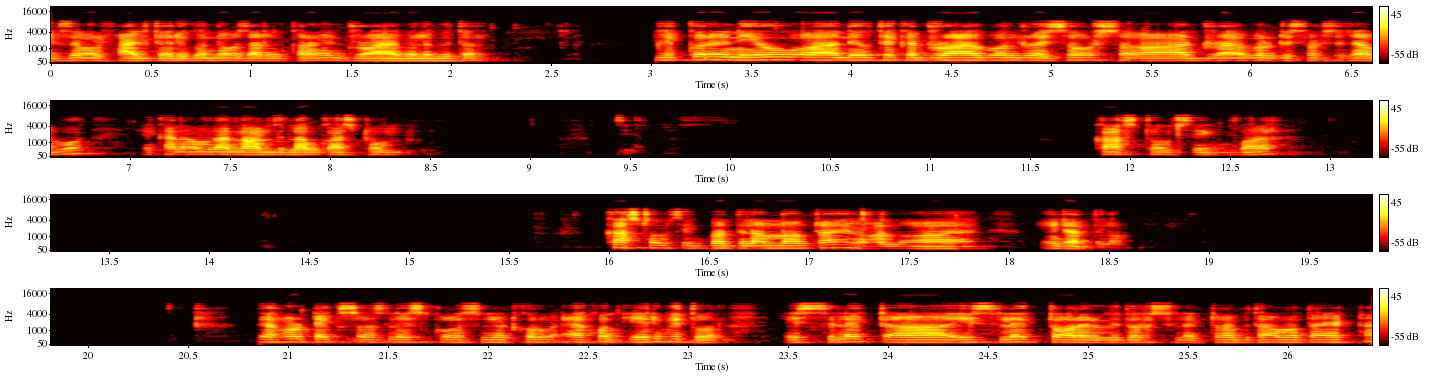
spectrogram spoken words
এক্সাম্পল ফাইল তৈরি করে নেব, যার কারণে ড্রয়াবলের ভিতর ক্লিক করে নিউ নিউ থেকে ড্রয়াবল রিসোর্স ড্রয়াবল রিসোর্সে যাব। এখানে আমরা নাম দিলাম custom custom seekbar custom seekbar দিলাম নামটা, এখন এন্টার দিলাম। তারপর টেক্সট সিলেক্ট করব। এখন এর ভিতর এই সিলেক্ট এই সিলেক্টরের ভিতর সিলেক্টরের ভিতর আমরা একটা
